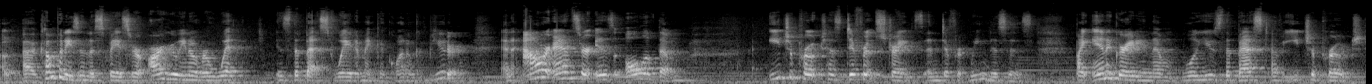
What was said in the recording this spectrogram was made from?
uh, companies in the space are arguing over what is the best way to make a quantum computer. And our answer is all of them. Each approach has different strengths and different weaknesses. By integrating them, we'll use the best of each approach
